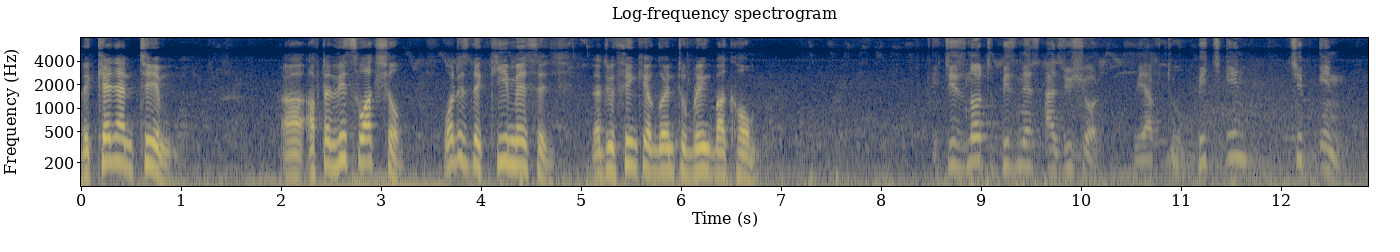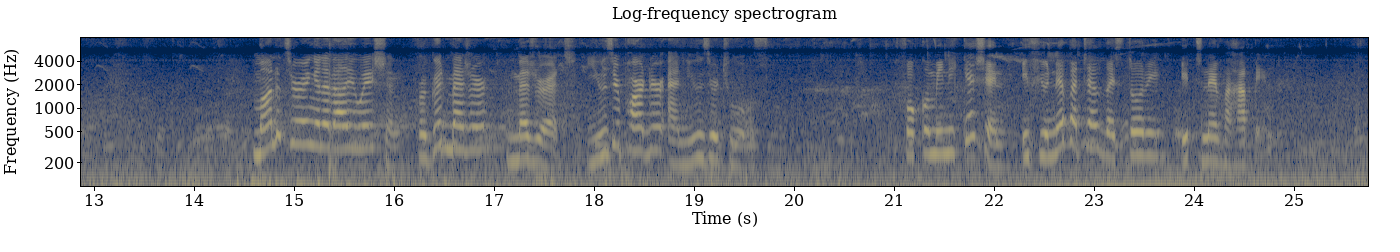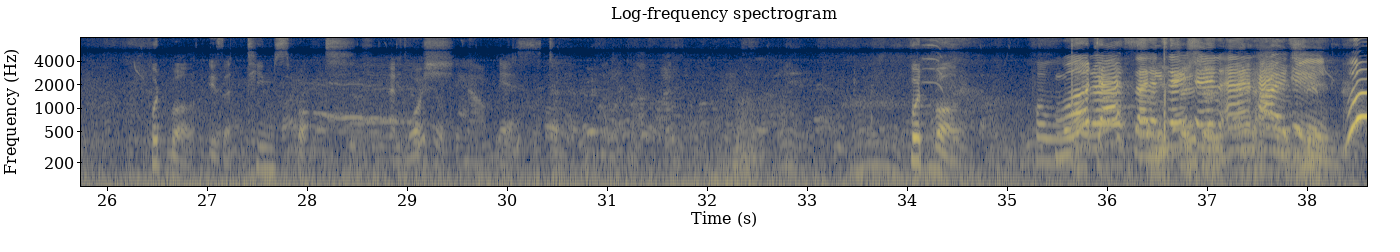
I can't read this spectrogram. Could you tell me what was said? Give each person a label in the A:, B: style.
A: the Kenyan team, uh, after this workshop, what is the key message that you think you're going to bring back home?
B: It is not business as usual. We have to pitch in, chip in.
C: Monitoring and evaluation. For good measure, measure it. Use your partner and use your tools.
D: For communication, if you never tell the story, it never happened.
E: Football is a team sport and wash now is. Football.
D: For
C: Water, sanitation, and hygiene.
D: Woo!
